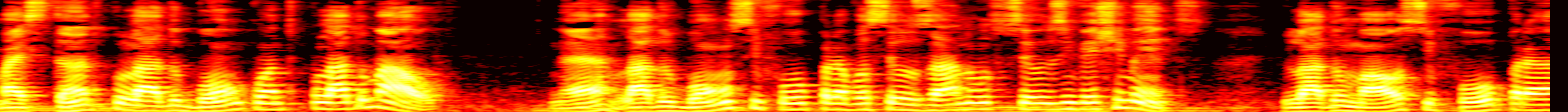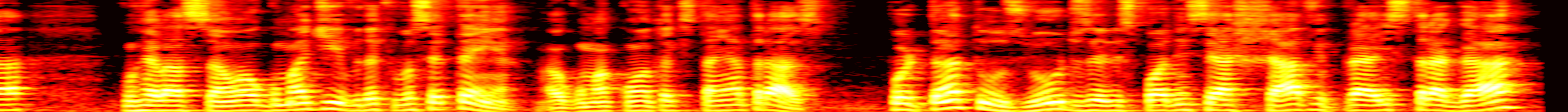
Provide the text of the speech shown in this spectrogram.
mas tanto para o lado bom quanto para o lado mal. Né? Lado bom se for para você usar nos seus investimentos, e lado mal se for para com relação a alguma dívida que você tenha, alguma conta que está em atraso. Portanto, os juros eles podem ser a chave para estragar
